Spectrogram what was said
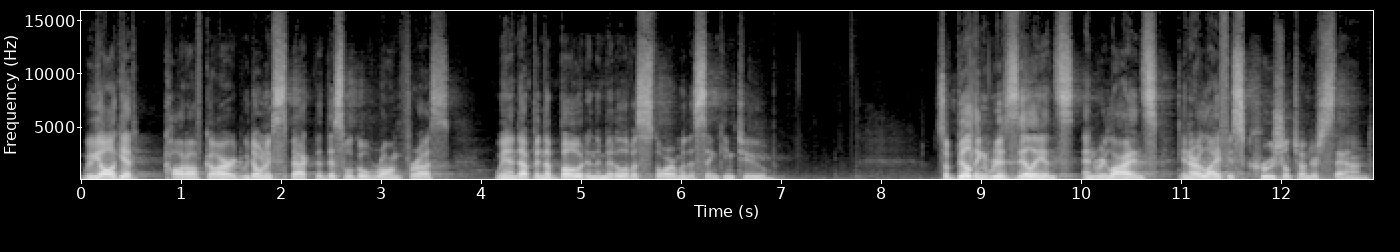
We all get caught off guard. We don't expect that this will go wrong for us. We end up in the boat in the middle of a storm with a sinking tube. So, building resilience and reliance in our life is crucial to understand.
